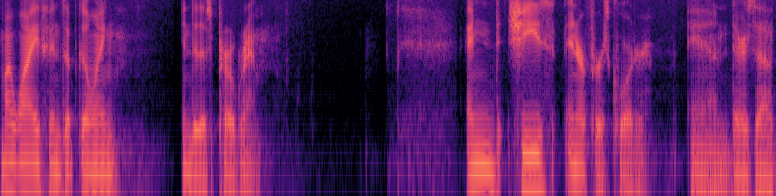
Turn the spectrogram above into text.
my wife, ends up going into this program. And she's in her first quarter, and there's a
